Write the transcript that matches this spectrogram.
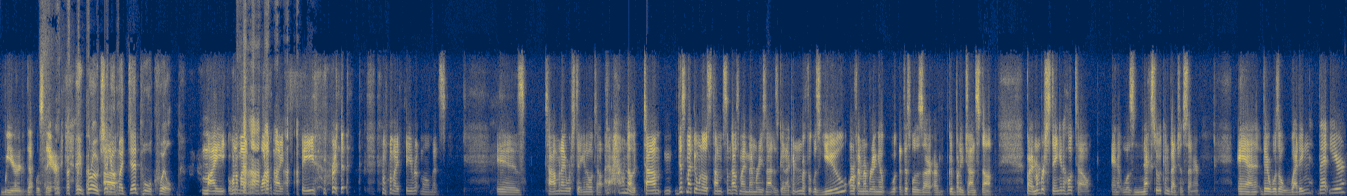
weird that was there. Hey, bro, check Uh, out my Deadpool quilt. my one of my one of my favorite one of my favorite moments is Tom and I were staying in a hotel. I don't know, Tom. This might be one of those times. Sometimes my memory is not as good. I can't remember if it was you or if I'm remembering it. If this was our, our good buddy John Stump, but I remember staying at a hotel and it was next to a convention center, and there was a wedding that year.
